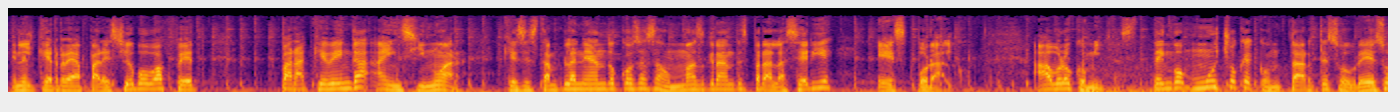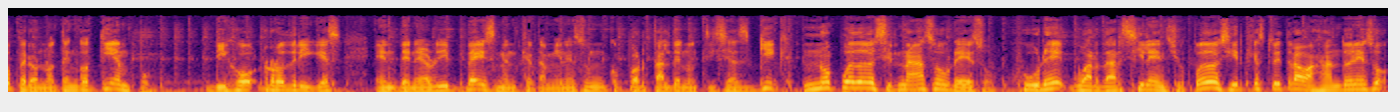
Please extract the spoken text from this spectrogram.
en el que reapareció Boba Fett para que venga a insinuar que se están planeando cosas aún más grandes para la serie, es por algo. Abro comillas, tengo mucho que contarte sobre eso, pero no tengo tiempo dijo Rodríguez en The Nerdy Basement, que también es un portal de noticias geek. No puedo decir nada sobre eso, juré guardar silencio. Puedo decir que estoy trabajando en eso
